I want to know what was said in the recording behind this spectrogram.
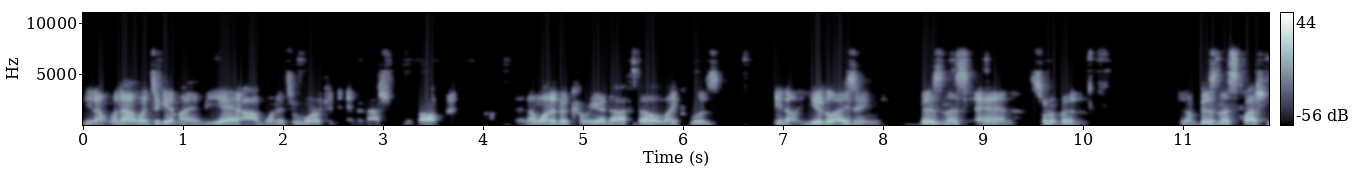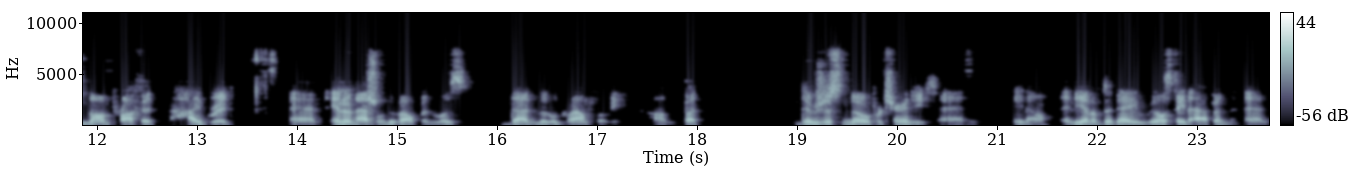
you know, when I went to get my MBA, I wanted to work in international development. And I wanted a career that I felt like was, you know, utilizing business and sort of a, you know, business slash nonprofit hybrid. And international development was that middle ground for me. Um, but there was just no opportunities. And, you know, in the end of the day, real estate happened and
